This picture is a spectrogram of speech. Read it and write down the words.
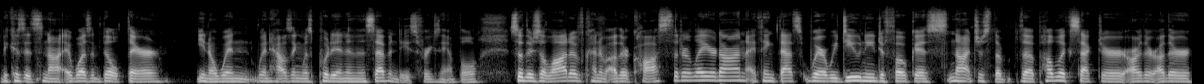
because it's not it wasn't built there you know when when housing was put in in the 70s for example. So there's a lot of kind of other costs that are layered on. I think that's where we do need to focus not just the the public sector. Are there other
